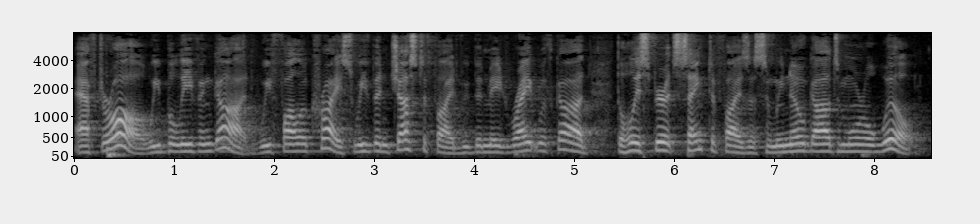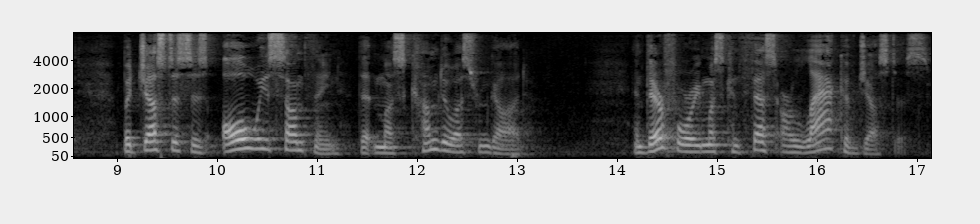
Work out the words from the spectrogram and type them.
After all, we believe in God. We follow Christ. We've been justified. We've been made right with God. The Holy Spirit sanctifies us, and we know God's moral will. But justice is always something that must come to us from God. And therefore, we must confess our lack of justice.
